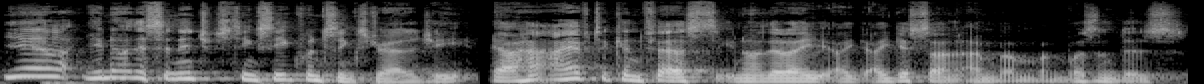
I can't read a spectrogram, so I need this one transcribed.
Yeah, you know, it's an interesting sequencing strategy. I I have to confess, you know, that I, I, I guess I, I wasn't as,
